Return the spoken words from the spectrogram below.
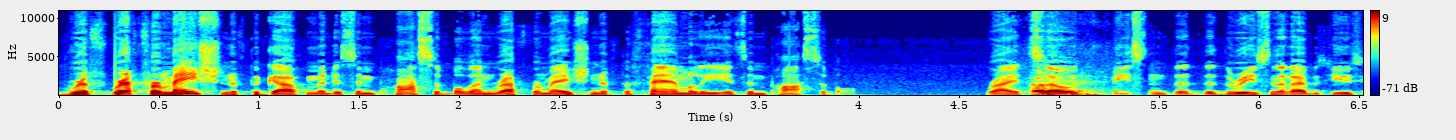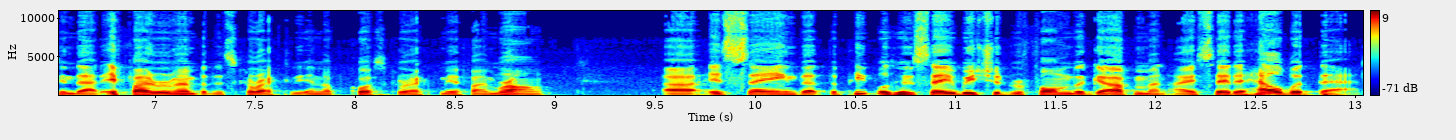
ref- reformation of the government is impossible, and reformation of the family is impossible, right? So the reason the, the reason that I was using that, if I remember this correctly, and of course correct me if I'm wrong, uh, is saying that the people who say we should reform the government, I say to hell with that.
